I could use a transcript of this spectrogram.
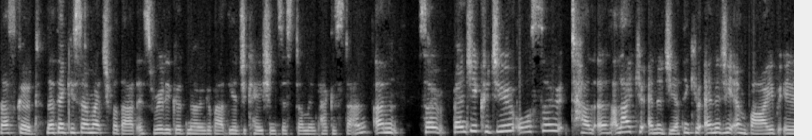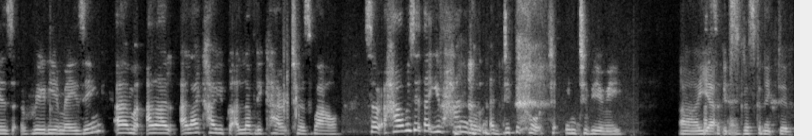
That's good. Now thank you so much for that. It's really good knowing about the education system in Pakistan. Um, so Benji, could you also tell us? I like your energy. I think your energy and vibe is really amazing. Um, and I, I like how you've got a lovely character as well. So how is it that you handle a difficult interviewee? Uh, yeah, okay. it's disconnected.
